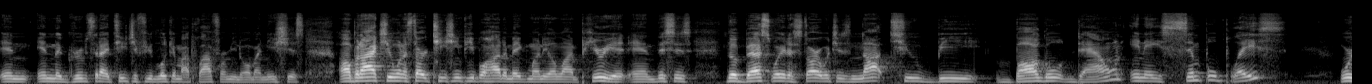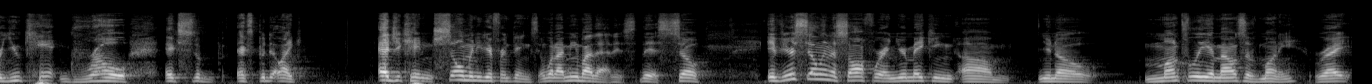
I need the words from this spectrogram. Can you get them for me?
in in the groups that I teach. If you look at my platform, you know what my niche is. Uh, but I actually want to start teaching people how to make money online, period. And this is the best way to start, which is not to be boggled down in a simple place where you can't grow expedite like educating so many different things. And what I mean by that is this. So if you're selling a software and you're making, um, you know, monthly amounts of money, right?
